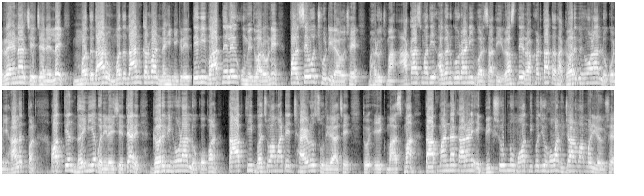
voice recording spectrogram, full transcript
રહેનાર છે, જેને લઈ મતદારો મતદાન કરવા નહીં નીકળે તેવી વાતને લઈ ઉમેદવારોને પરસેવો છૂટી રહ્યો છે. ભરૂચમાં આકાશમાંથી અગનગોરાની વરસાદી રસ્તે રખડતા તથા ઘર વિહોણા લોકોની હાલત પણ અત્યંત દયનીય બની રહી છે. ત્યારે ઘર વિહોણા લોકો પણ તાપથી બચવા માટે છાંયડો શોધી રહ્યા છે. તો એક માસમાં તાપમાનના કારણે એક ભિક્ષુકનું મોત નીપજ્યું હોવાનું જાણવા મળી રહ્યું છે.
